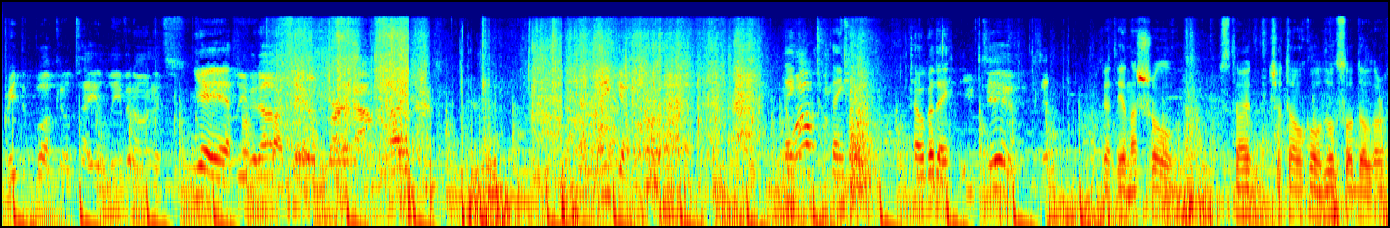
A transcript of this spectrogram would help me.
read the book. It'll tell you leave it on its. Yeah, yeah. Leave it up, say it'll burn it out. Thank you. Thank, welcome. thank you. Have a good day. You too. Ребят, я нашел, стоит что-то около 200 долларов.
